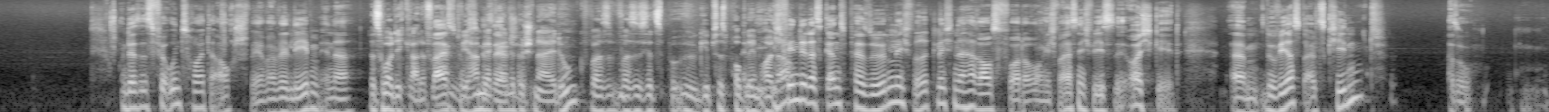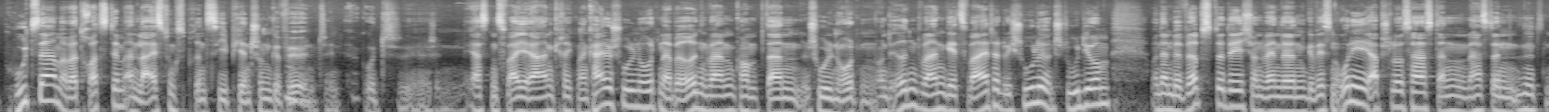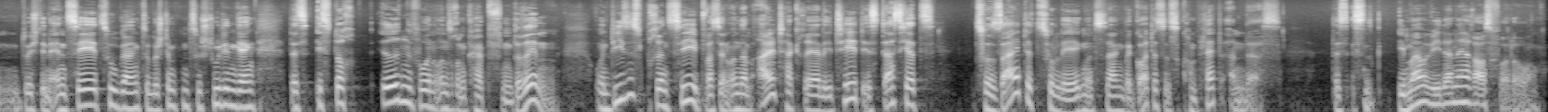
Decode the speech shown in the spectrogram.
Und das ist für uns heute auch schwer, weil wir leben in einer. Das wollte ich gerade fragen. Wir haben ja keine Beschneidung. Was, was ist jetzt, gibt es das Problem heute? Ich finde das ganz persönlich wirklich eine Herausforderung. Ich weiß nicht, wie es euch geht. Ähm, du wirst als Kind, also behutsam, aber trotzdem an Leistungsprinzipien schon gewöhnt. Mhm. Gut, in den ersten zwei Jahren kriegt man keine Schulnoten, aber irgendwann kommt dann Schulnoten. Und irgendwann geht es weiter durch Schule und Studium und dann bewirbst du dich und wenn du einen gewissen Uni-Abschluss hast, dann hast du durch den NC Zugang zu bestimmten zu Studiengängen. Das ist doch irgendwo in unseren Köpfen drin. Und dieses Prinzip, was in unserem Alltag Realität ist, das jetzt zur Seite zu legen und zu sagen, bei Gott ist es komplett anders das ist immer wieder eine Herausforderung.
